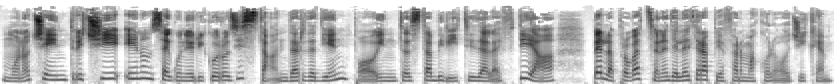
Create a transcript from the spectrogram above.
monocentrici e non seguono i rigorosi standard di endpoint stabiliti dall'FDA per l'approvazione delle terapie farmacologiche.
